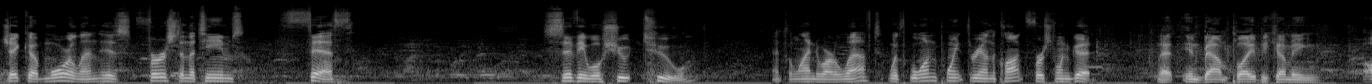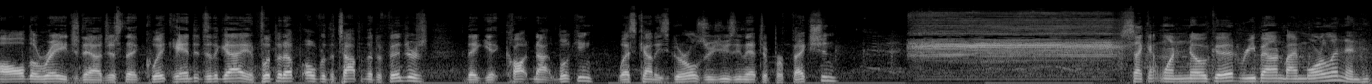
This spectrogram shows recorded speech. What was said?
Jacob Moreland, his first in the team's fifth. Civi will shoot two at the line to our left with 1.3 on the clock. First one good. That inbound play becoming all the rage now. Just that quick, hand it to the guy and flip it up over the top of the defenders. They get caught not looking. West County's girls are using that to perfection. Second one no good. Rebound by Moreland, and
